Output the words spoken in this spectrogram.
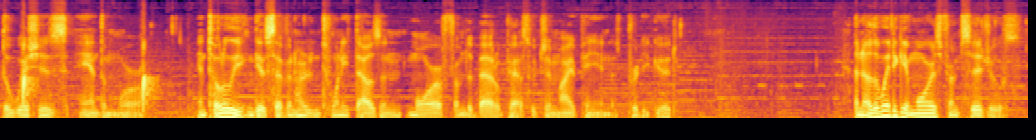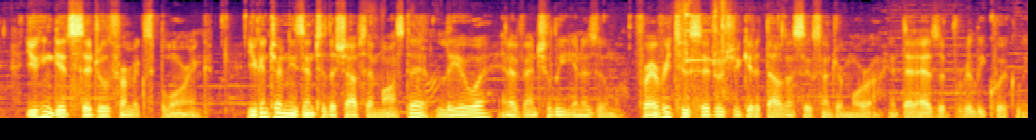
the Wishes, and the Mora. In total, you can get 720,000 Mora from the Battle Pass, which in my opinion is pretty good. Another way to get more is from sigils. You can get sigils from exploring. You can turn these into the shops at Mondstadt, Liyue, and eventually Inazuma. For every 2 sigils you get 1600 Mora, and that adds up really quickly.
